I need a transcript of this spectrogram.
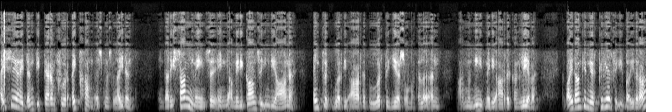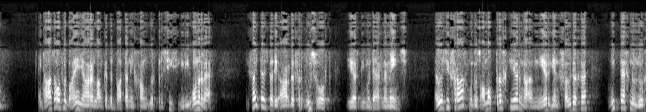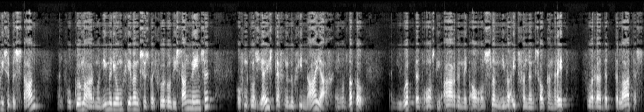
Hy sê hy dink die term vooruitgang is misleidend en dat die sanmense en die Amerikaanse Indiane eintlik oor die aarde behoort te heers omdat hulle in harmonie met die aarde kan lewe. Baie dankie meneer Kreer vir u bydrae. En daar's al vir baie jare lank 'n debat aan die gang oor presies hierdie onderwerp. Die feit is dat die aarde verwoes word deur die moderne mens. Nou is die vraag, moet ons almal terugkeer na 'n meer eenvoudige, nie tegnologiese bestaan in volkomme harmonie met die omgewing soos byvoorbeeld die sanmense of moet ons juis tegnologie najag en ontwikkel in die hoop dat ons die aarde met al ons slim nuwe uitvindings sal kan red voordat dit te laat is.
